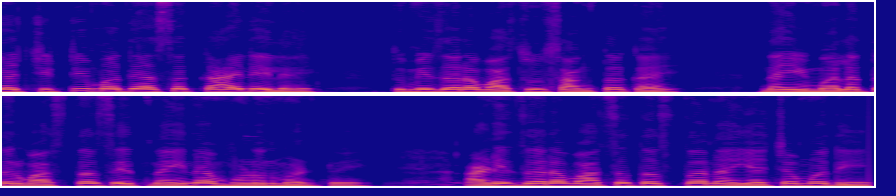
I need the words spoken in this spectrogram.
ह्या चिठ्ठीमध्ये असं काय लिहिलं आहे तुम्ही जरा वाचून सांगता काय? नाही मला तर वाचताच येत नाही ना म्हणून म्हणतोय. आणि जरा वाचत असताना याच्यामध्ये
